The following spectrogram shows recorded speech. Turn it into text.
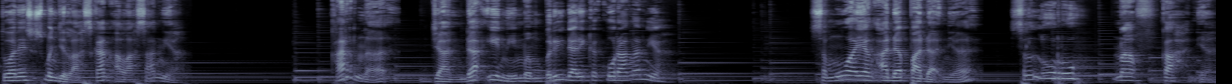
Tuhan Yesus menjelaskan alasannya. Karena janda ini memberi dari kekurangannya. Semua yang ada padanya, seluruh nafkahnya.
